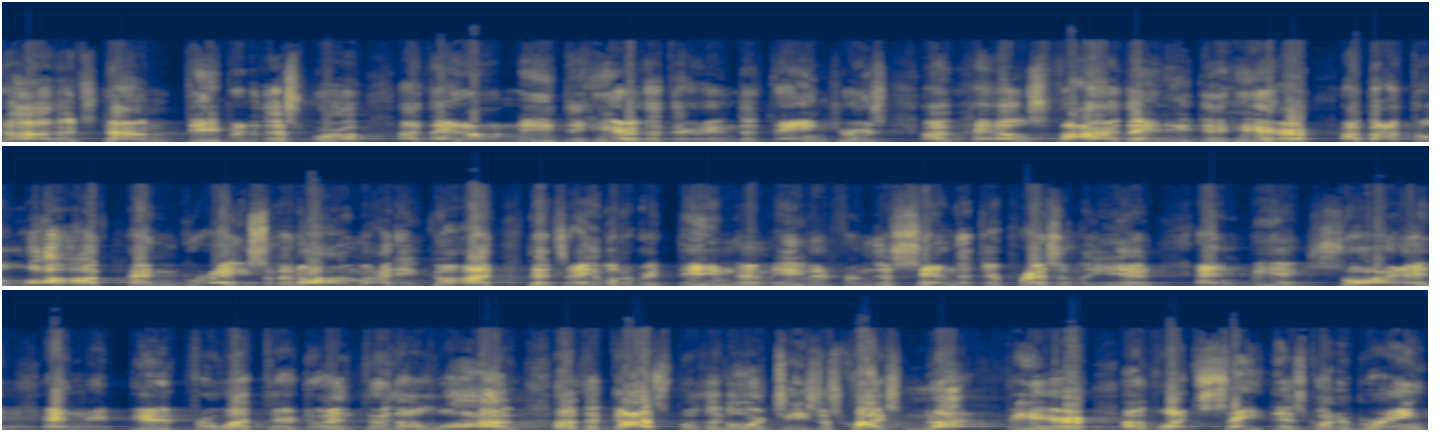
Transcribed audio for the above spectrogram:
uh, that's down deep into this world, uh, they don't need to hear that they're in the dangers of hell's fire. They need to hear about the love and grace of an almighty God that's able to redeem them even from the sin that they're presently in and be exhorted and rebuked for what they're doing through the love of the gospel of the Lord Jesus Christ, not fear of what Satan is going to bring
